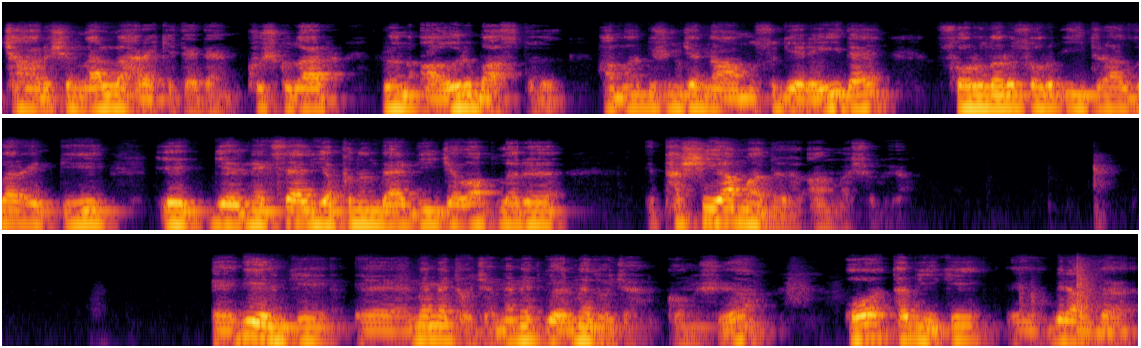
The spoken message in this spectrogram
çağrışımlarla hareket eden, kuşkuların ağır bastığı ama düşünce namusu gereği de soruları sorup itirazlar ettiği e, geleneksel yapının verdiği cevapları taşıyamadığı anlaşılıyor. E, diyelim ki e, Mehmet Hoca, Mehmet Görmez Hoca konuşuyor. O tabii ki e, biraz da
